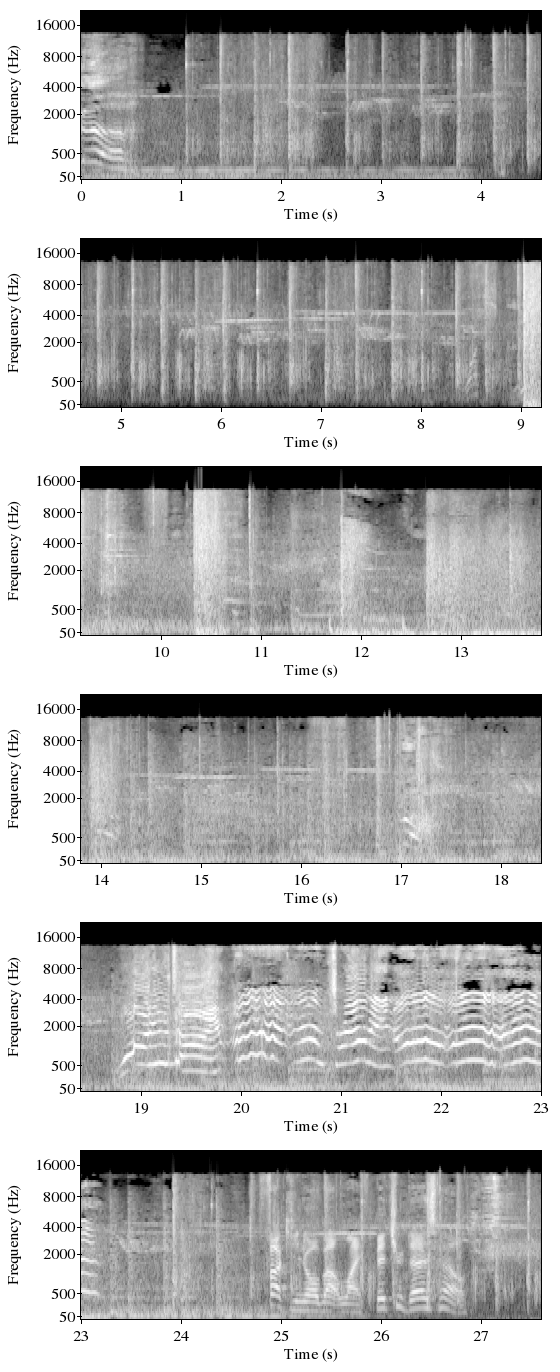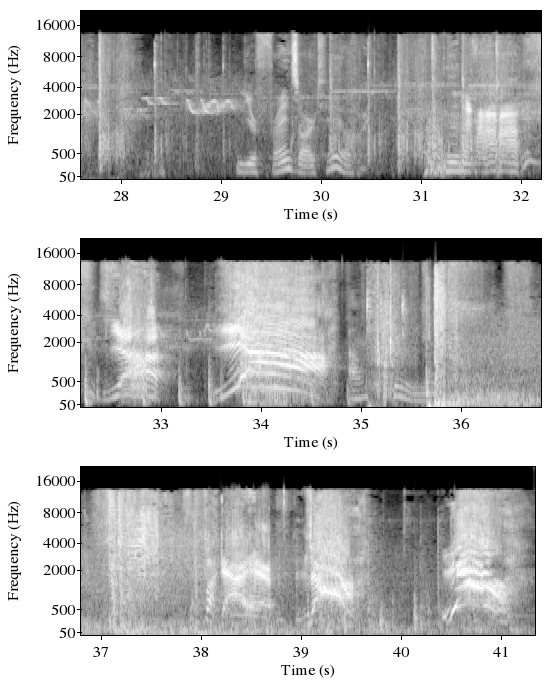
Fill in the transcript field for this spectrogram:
Ugh. You know about life, bitch. You're dead as hell. Your friends are too. yeah! Yeah! I'll kill you. Fuck out of here! Yeah! Yeah!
